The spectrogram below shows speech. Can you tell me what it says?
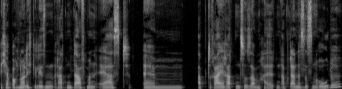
ich habe auch neulich gelesen, Ratten darf man erst ähm, ab drei Ratten zusammenhalten. Ab dann ist Mhm. es ein Rudel.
